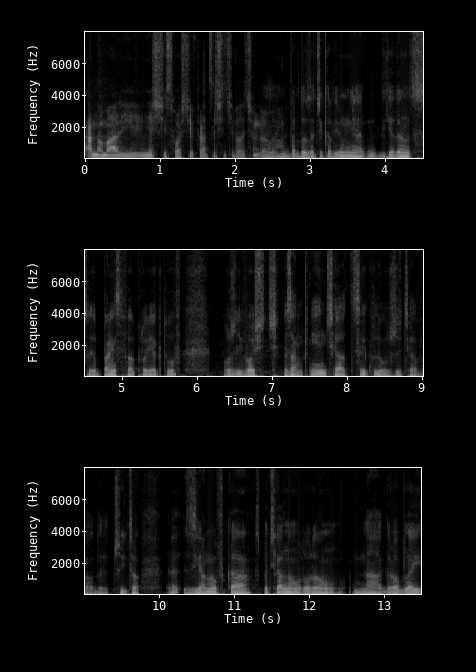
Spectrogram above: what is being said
anomalii i nieścisłości w pracy sieci wodociągowej. No, bardzo zaciekawił mnie jeden z Państwa projektów, możliwość zamknięcia cyklu życia wody. Czyli co, e, z Janówka specjalną rurą na groblej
